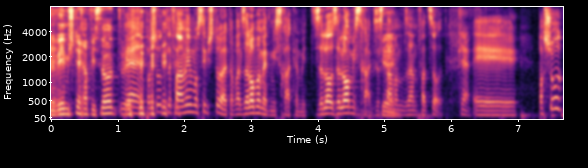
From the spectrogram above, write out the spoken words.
מביאים שתי חפיסות. כן, פשוט לפעמים עושים שטויות, אבל זה לא באמת משחק אמיתי. זה לא, זה לא משחק, זה כן. סתם, זה הנפצות. כן. אה, פשוט,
